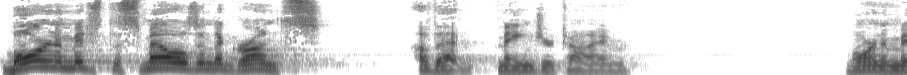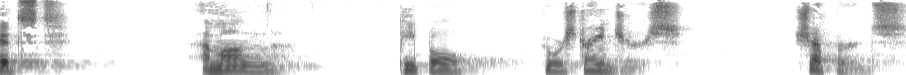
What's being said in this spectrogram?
born amidst the smells and the grunts of that manger time, born amidst among people who were strangers, shepherds,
